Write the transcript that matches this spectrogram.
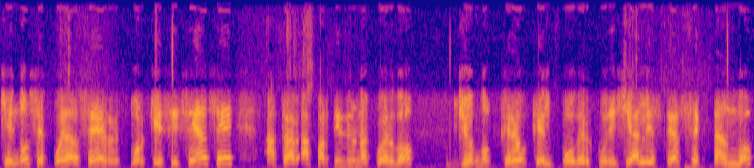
que no se puede hacer, porque si se hace a, a partir de un acuerdo, yo no creo que el Poder Judicial esté aceptando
